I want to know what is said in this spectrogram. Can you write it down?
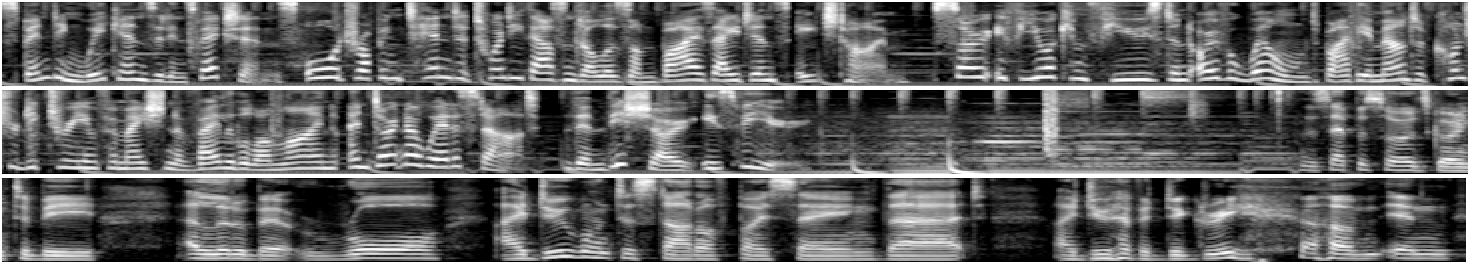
spending weekends at inspections, or dropping $10 to $20,000 on buyer's agents each time. So if you are confused and overwhelmed by the amount of contradictory information available online and don't know where to start, then this show is for you. This episode is going to be a little bit raw. I do want to start off by saying that I do have a degree um, in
